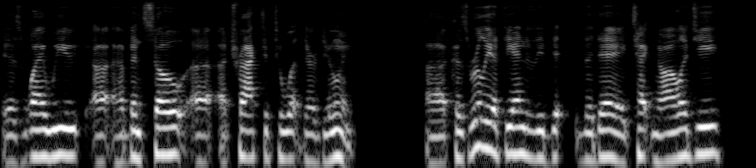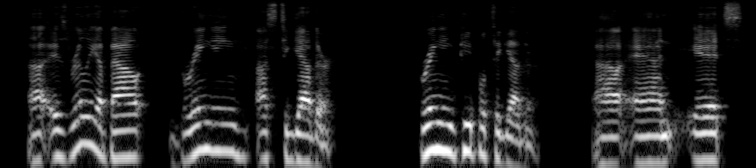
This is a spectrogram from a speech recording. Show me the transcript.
is why we uh, have been so attracted to what they're doing because really at the end of the, the day technology uh, is really about bringing us together, bringing people together. Uh, and it's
